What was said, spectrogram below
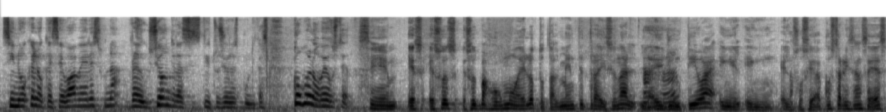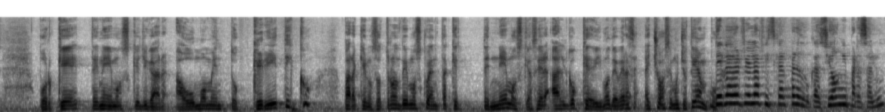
sino que lo que se va a ver es una reducción de las instituciones públicas. ¿Cómo lo ve usted? Sí, eso, es, eso es bajo un modelo totalmente tradicional. La disyuntiva en, el, en, en la sociedad costarricense es por qué tenemos que llegar a un momento crítico para que nosotros nos demos cuenta que tenemos que hacer algo que debimos de haber hecho hace mucho tiempo. ¿Debe haber regla fiscal para educación y para salud?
